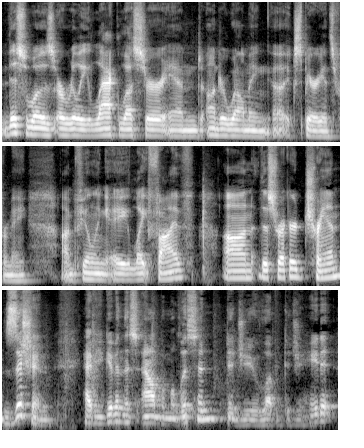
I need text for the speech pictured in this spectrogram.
this was a really lackluster and underwhelming uh, experience for me. I'm feeling a light five on this record, Transition. Have you given this album a listen? Did you love it? Did you hate it?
